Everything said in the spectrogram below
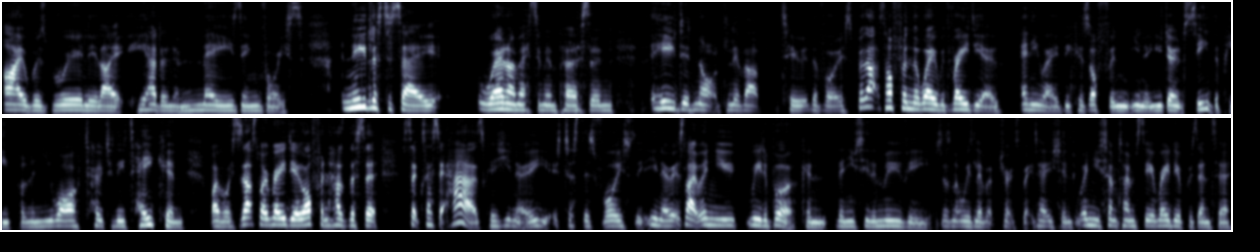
I was really like, he had an amazing voice. Needless to say, when I met him in person, he did not live up to the voice. But that's often the way with radio anyway, because often, you know, you don't see the people and you are totally taken by voices. That's why radio often has the su- success it has, because, you know, it's just this voice that, you know, it's like when you read a book and then you see the movie, it doesn't always live up to your expectation. When you sometimes see a radio presenter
